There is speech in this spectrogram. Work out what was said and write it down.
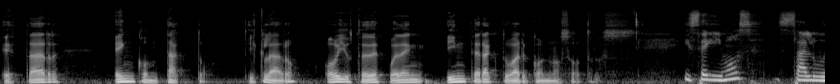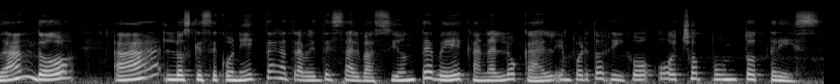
estar en contacto. Y claro, hoy ustedes pueden interactuar con nosotros. Y seguimos saludando a los que se conectan a través de Salvación TV, canal local en Puerto Rico 8.3.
